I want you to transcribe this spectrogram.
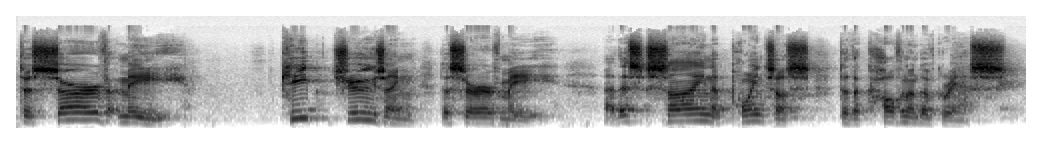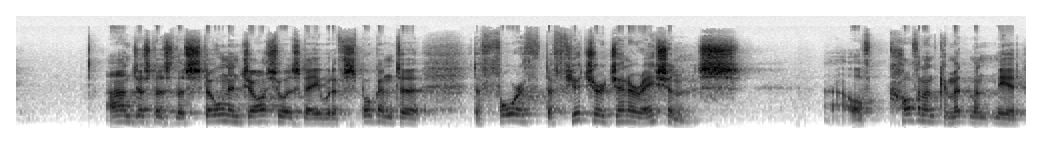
to serve me. Keep choosing to serve me. Uh, this sign that points us to the covenant of grace. And just as the stone in Joshua's day would have spoken to, to fourth, to future generations uh, of covenant commitment made,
